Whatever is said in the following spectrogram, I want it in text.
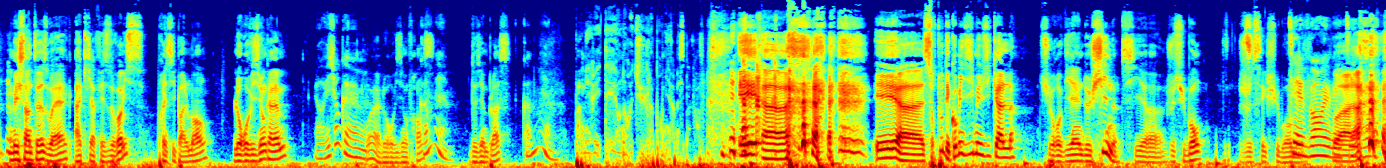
Mais chanteuse, ouais, à qui a fait The Voice, principalement. L'Eurovision quand même. L'Eurovision quand même. Ouais, l'Eurovision France. Quand même. Deuxième place. Quand même. pas mérité, on aurait dû la première, mais c'est pas grave. et euh, et euh, surtout des comédies musicales. Tu reviens de Chine, si euh, je suis bon. Je sais que je suis bon. T'es mais- bon, t'es Voilà. bon.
